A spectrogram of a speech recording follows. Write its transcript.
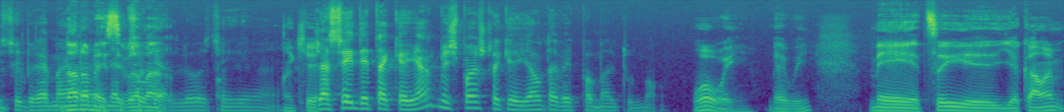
dire. C'est vraiment Non, non, mais c'est vraiment- euh. J'essaie d'être accueillante, mais je pense que je suis accueillante avec pas mal tout le monde. Oui, oui, ben oui. Mais tu sais, il y a quand même,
